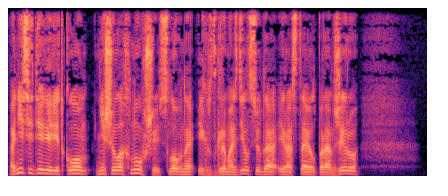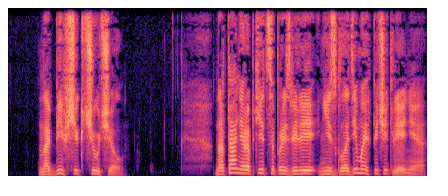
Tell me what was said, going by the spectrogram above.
Они сидели редком, не шелохнувшись, словно их взгромоздил сюда и расставил по ранжиру набивщик чучел. На Танера птицы произвели неизгладимое впечатление,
